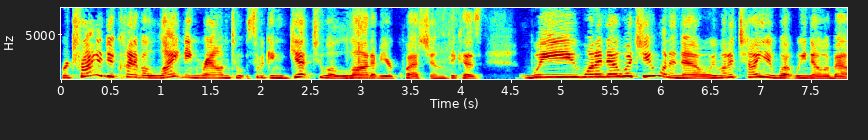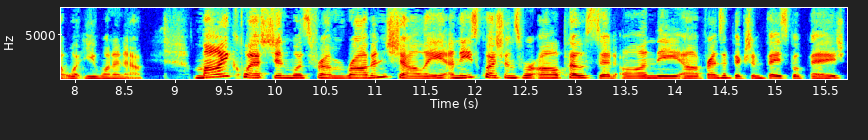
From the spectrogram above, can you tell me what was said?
We're trying to do kind of a lightning round to, so we can get to a lot of your questions because we want to know what you want to know and we want to tell you what we know about what you want to know. My question was from Robin Shelley, and these questions were all posted on the uh, Friends and Fiction Facebook page.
